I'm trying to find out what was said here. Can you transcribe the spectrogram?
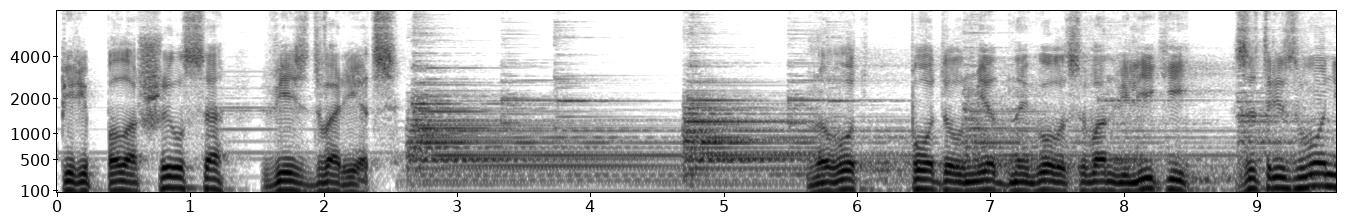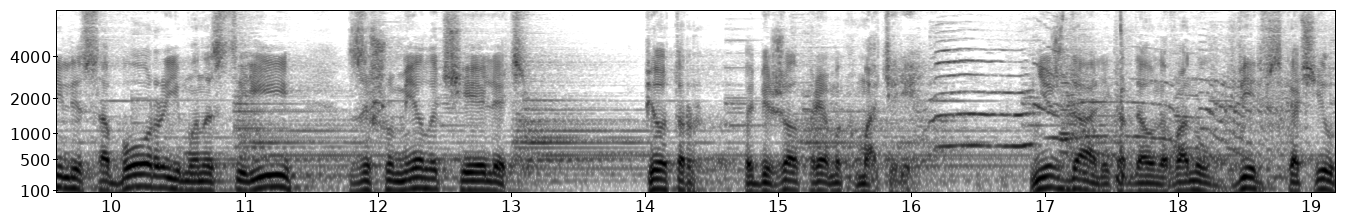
Переполошился весь дворец. Но вот подал медный голос Иван Великий, затрезвонили соборы и монастыри, зашумела челядь. Петр побежал прямо к матери. Не ждали, когда он, рванув дверь, вскочил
